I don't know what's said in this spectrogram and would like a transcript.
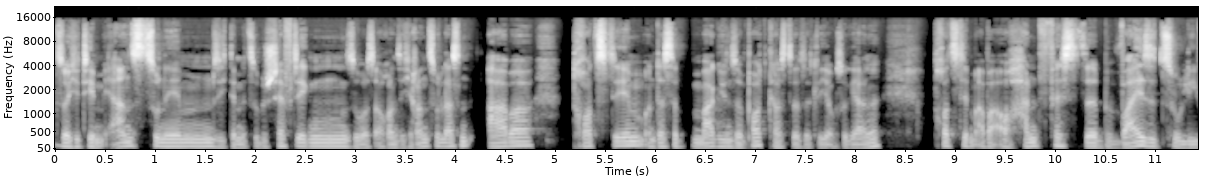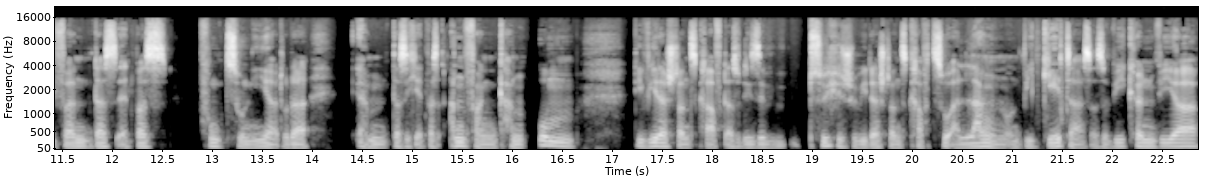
solche Themen ernst zu nehmen, sich damit zu beschäftigen, sowas auch an sich ranzulassen, aber trotzdem, und deshalb mag ich unseren Podcast tatsächlich auch so gerne, trotzdem aber auch handfeste Beweise zu liefern, dass etwas funktioniert oder ähm, dass ich etwas anfangen kann, um die Widerstandskraft, also diese psychische Widerstandskraft zu erlangen. Und wie geht das? Also wie können wir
